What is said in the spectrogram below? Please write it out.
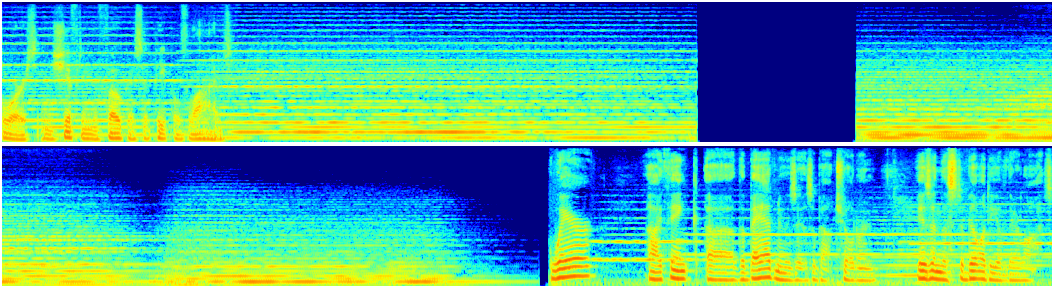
force in shifting the focus of people's lives. Where I think uh, the bad news is about children is in the stability of their lives.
